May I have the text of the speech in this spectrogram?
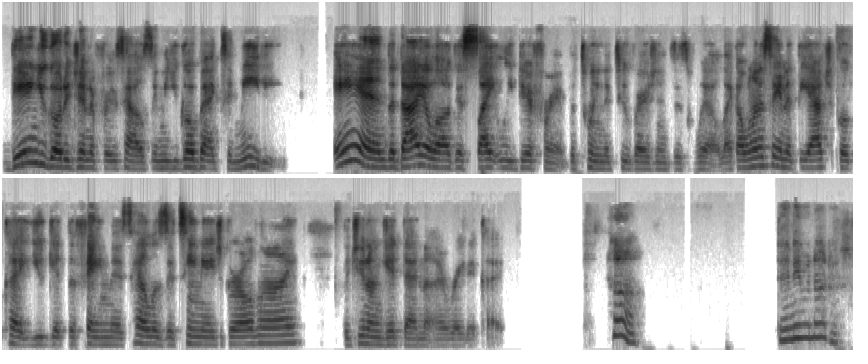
then you go to jennifer's house and then you go back to needy and the dialogue is slightly different between the two versions as well like i want to say in the theatrical cut you get the famous hell is a teenage girl line but you don't get that in the unrated cut "Huh." Didn't even notice.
